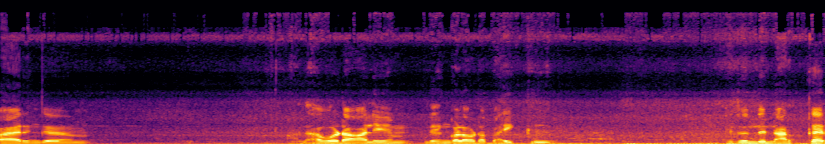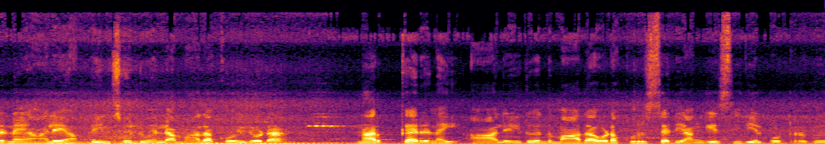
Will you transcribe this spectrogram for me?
பாருங்க. அதாவோட ஆலயம் எங்களோட பைக்கு. இது வந்து நற்கருணை ஆலயம் அப்படின்னு சொல்லுவோம்ல மாதா கோயிலோட நற்கருணை ஆலயம். இது வந்து மாதாவோட குருசடி. அங்கேயே சீரியல் போட்டிருக்கு.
